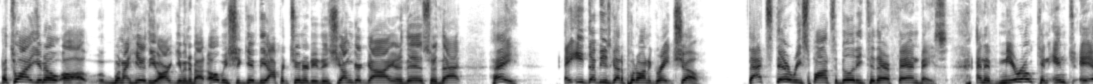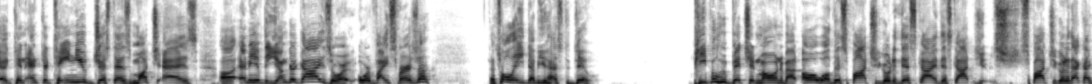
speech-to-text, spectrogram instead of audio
That's why, you know, uh, when I hear the argument about, oh, we should give the opportunity to this younger guy or this or that, hey, AEW's got to put on a great show. That's their responsibility to their fan base. And if Miro can uh, can entertain you just as much as uh, any of the younger guys or or vice versa, that's all AEW has to do people who bitch and moan about, oh, well, this spot should go to this guy, this guy, spot should go to that guy.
